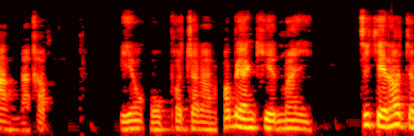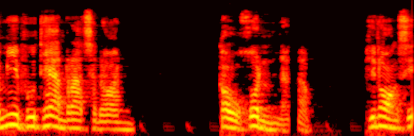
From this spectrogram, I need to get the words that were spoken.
ตั้งนะครับปี66เพราะฉะนั้นเขาแบ่งเขตใหม่สะเกษเฮาจะมีผู้แทนราษฎร9คนนะครับ พี่น้องศรี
